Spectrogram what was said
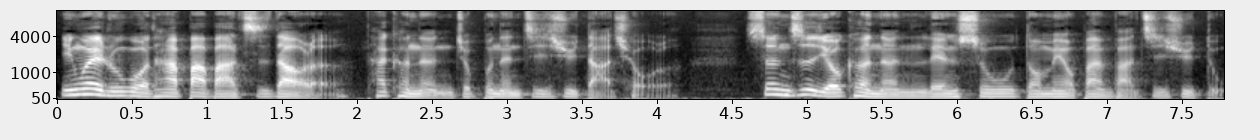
因为如果他爸爸知道了，他可能就不能继续打球了，甚至有可能连书都没有办法继续读。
